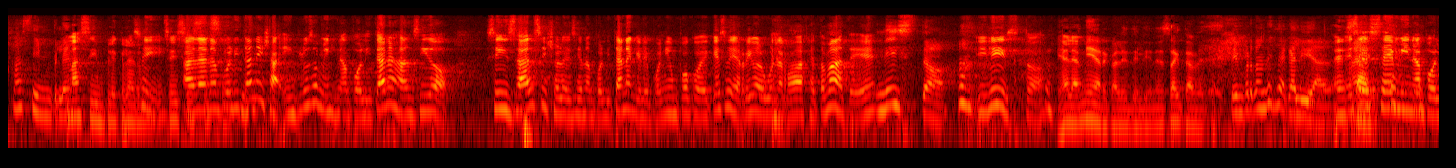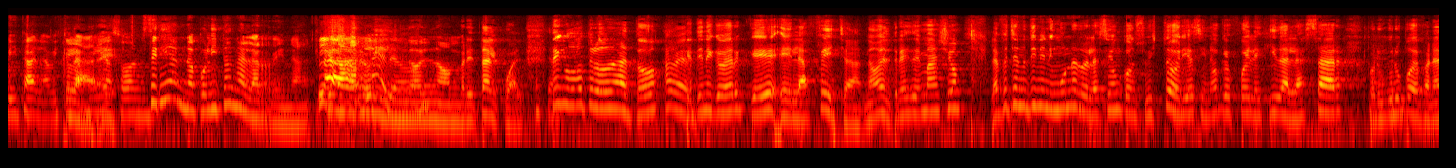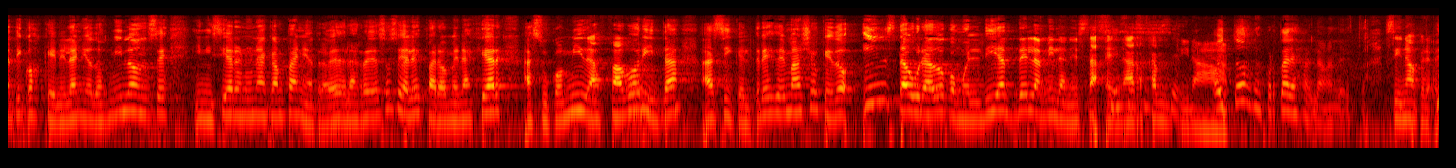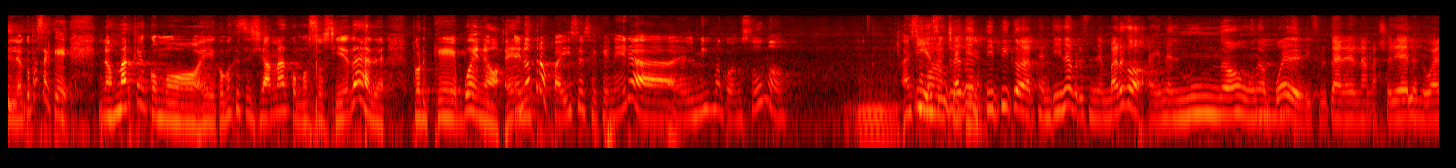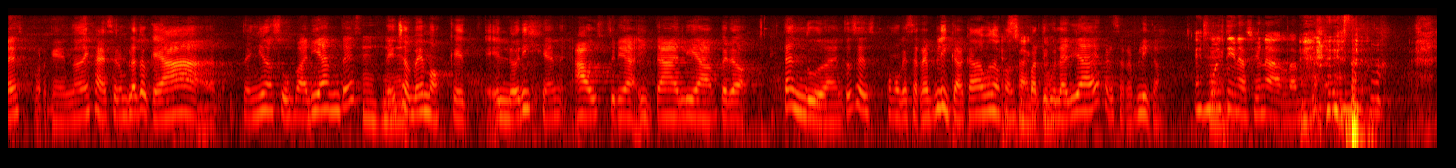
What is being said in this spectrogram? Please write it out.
más simple. Más simple, claro. Sí, Sí, sí, a la sí, sí. napolitana y ya. Incluso mis napolitanas han sido sin salsa y yo le decía napolitana que le ponía un poco de queso y arriba alguna rodaja de tomate, ¿eh? Listo. Y listo. Y a la miércoles, Telina, exactamente. Lo importante es la calidad. Es- Esa es semi-napolitana, ¿viste? Las Claro, eh, son... sería Napolitana la Reina. Claro. Queda lindo el nombre, tal cual. Tengo otro dato A que tiene que ver que eh, la fecha, ¿no? El 3 de mayo, la fecha no tiene ninguna relación con su historia, sino que fue elegida al azar por un grupo de fanáticos que en el año 2011 iniciaron una campaña a través de las redes sociales para homenajear a su comida favorita, así que el 3 de mayo quedó instaurado como el Día de la Milanesa Sí, en sí, sí, sí. Argentina. Hoy todos los portales hablaban de esto. Sí, no, pero lo que pasa es que nos marca como, eh, ¿cómo es que se llama? Como sociedad. Porque, bueno, ¿En otros países se genera el mismo consumo? Ah, eso Y no es un plato típico de Argentina, pero sin embargo en el mundo uno Mm. puede disfrutar en la mayoría de los lugares porque no deja de ser un plato que ha tenido sus variantes. De hecho vemos que el origen, Austria, Italia, pero está en duda. Entonces como que se replica, cada uno con sus particularidades, pero se replica. Es Sí. multinacional la milanesa.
